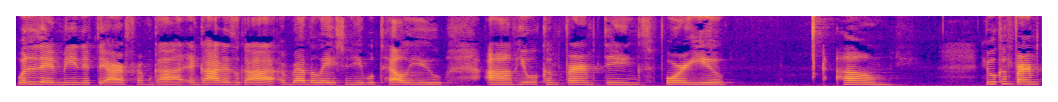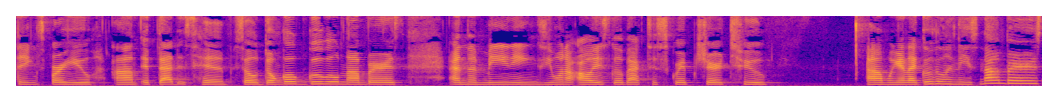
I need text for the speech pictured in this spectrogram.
what do they mean if they are from God? And God is God, a revelation. He will tell you, um, He will confirm things for you. Um, he will confirm things for you um, if that is Him. So don't go Google numbers and the meanings. You want to always go back to Scripture too um, when you're like googling these numbers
